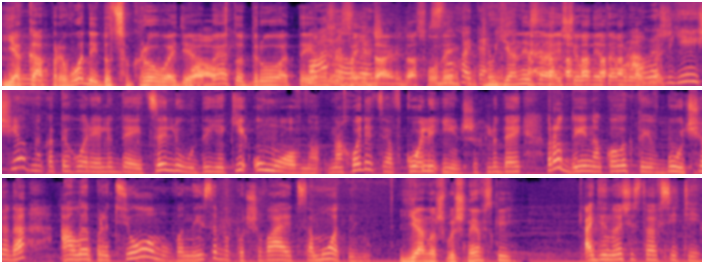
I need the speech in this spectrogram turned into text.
яка приводить до цукрового діабету другого типу. Вони щось Олеже, заїдають, да, солоденьке? слухайте. Ну я не знаю, що вони там роблять. Але ж є ще одна категорія людей. Це люди, які умовно знаходяться в колі інших людей, родина, колектив, будь-що, да? але при цьому вони себе почувають самотними. Януш Вишневський, Одиночество в сіті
